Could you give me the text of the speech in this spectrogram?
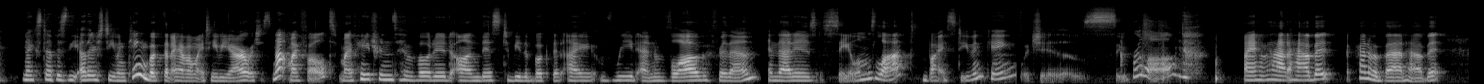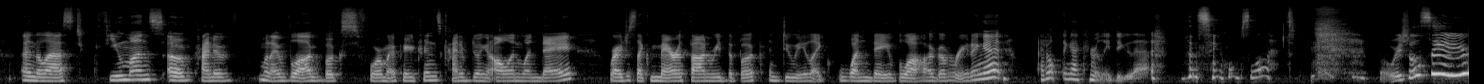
Next up is the other Stephen King book that I have on my TBR, which is not my fault. My patrons have voted on this to be the book that I read and vlog for them, and that is Salem's Lot by Stephen King, which is super long. I have had a habit, kind of a bad habit, in the last few months of kind of when I vlog books for my patrons, kind of doing it all in one day, where I just like marathon read the book and do a like one day vlog of reading it. I don't think I can really do that with Salem's Lot, but we shall see.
